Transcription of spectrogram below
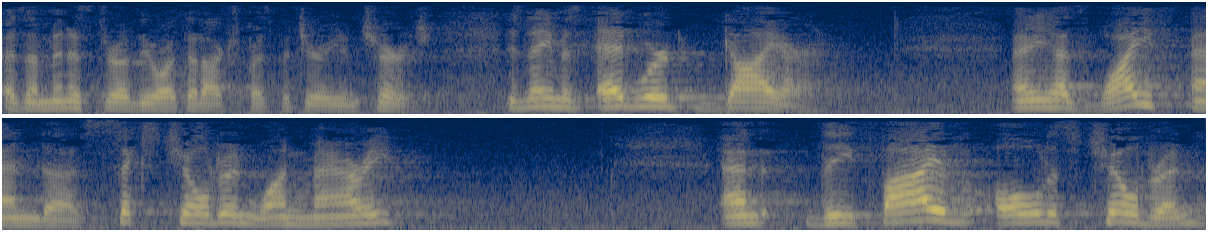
as a minister of the Orthodox Presbyterian Church. His name is Edward Geyer. And he has wife and uh, six children, one married. And the five oldest children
